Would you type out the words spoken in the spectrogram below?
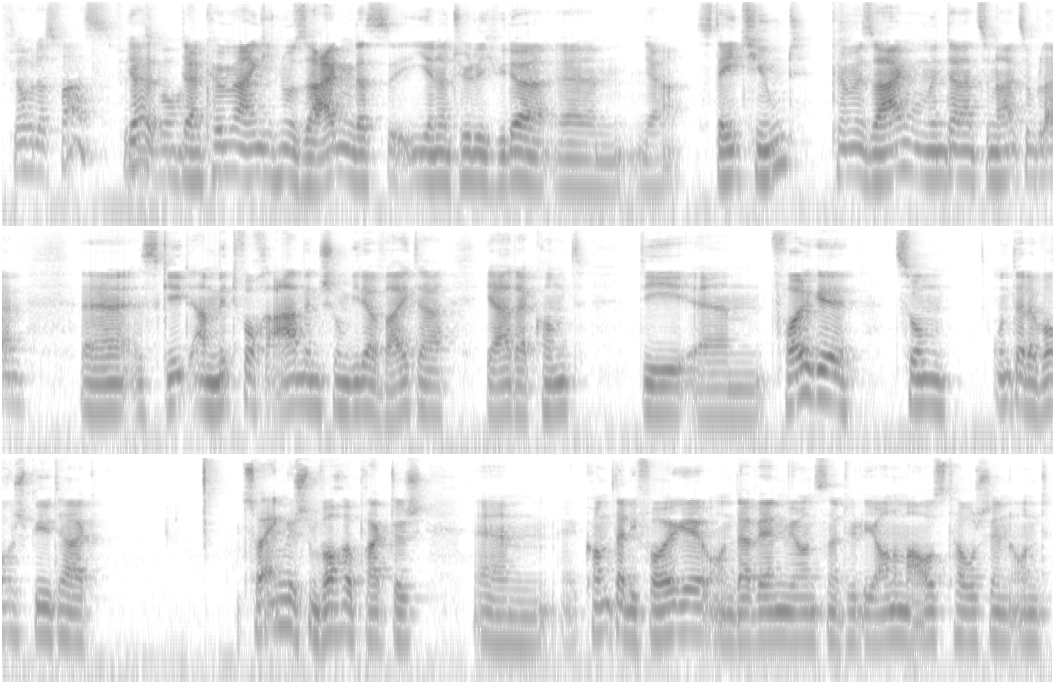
ich glaube, das war's für ja, diese Woche. Dann können wir eigentlich nur sagen, dass ihr natürlich wieder, ähm, ja, stay tuned, können wir sagen, um international zu bleiben. Äh, es geht am Mittwochabend schon wieder weiter. Ja, da kommt die ähm, Folge zum Unter der Woche Spieltag, zur englischen Woche praktisch ähm, kommt da die Folge und da werden wir uns natürlich auch nochmal austauschen und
